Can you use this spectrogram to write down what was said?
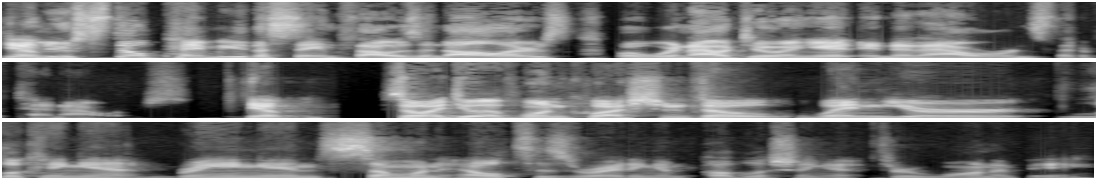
Yep. And you still pay me the same $1,000, but we're now doing it in an hour instead of 10 hours. Yep. So I do have one question. So when you're looking at bringing in someone else's writing and publishing it through Wannabe,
